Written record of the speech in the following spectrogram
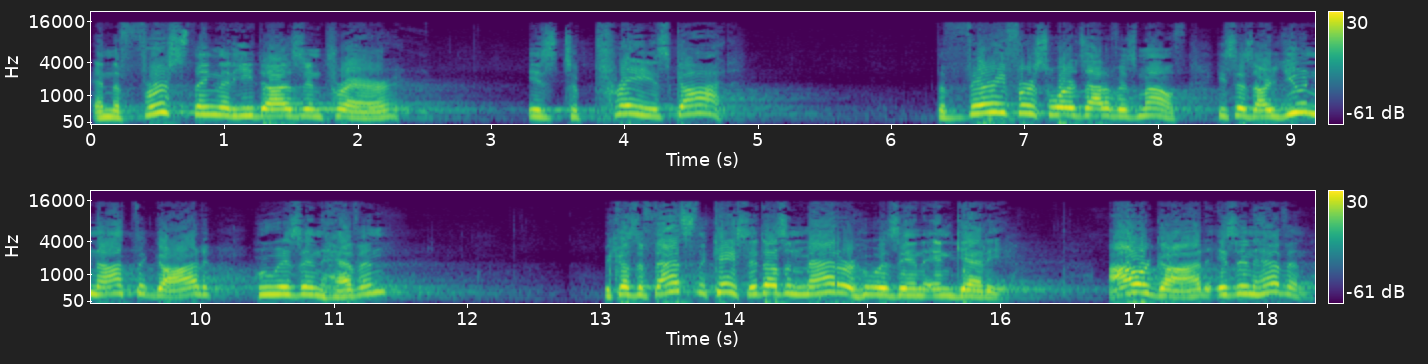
And the first thing that he does in prayer is to praise God. The very first words out of his mouth, he says, Are you not the God who is in heaven? Because if that's the case, it doesn't matter who is in Gedi. Our God is in heaven.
